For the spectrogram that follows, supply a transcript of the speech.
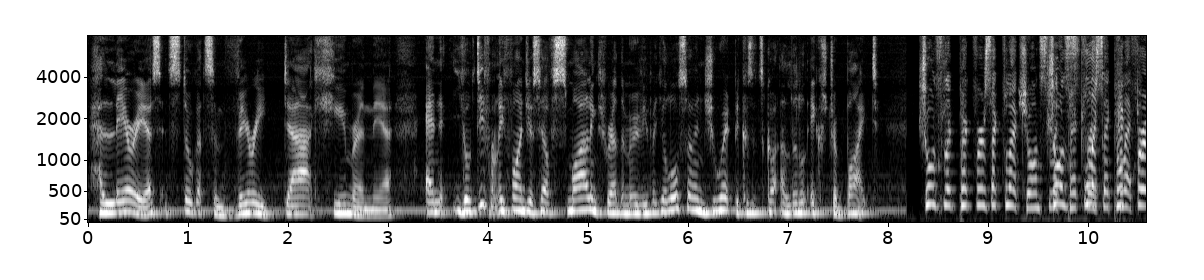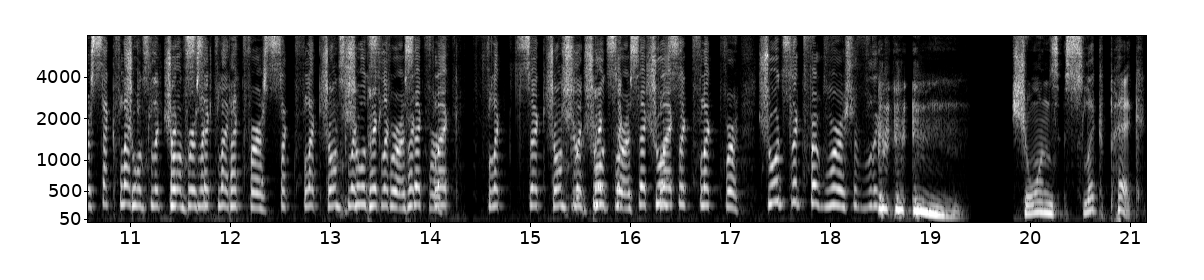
hilarious. It's still got some very dark humor in there. And you'll definitely find yourself smiling throughout the movie, but you'll also enjoy it because it's got a little extra bite. Shaun Slick Peck for a sec fleck. Shaun Slick Peck for a sec fleck. For a sec fleck. Shaun Slick Peck for a sec fleck. For a sec fleck. Shaun Slick Peck for a sec fleck. Fleck sec. Shaun Slick Peck for a sec fleck. Shaun Slick Fleck for Shaun Slick Peck for a sec fleck. Shaun's slick pick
